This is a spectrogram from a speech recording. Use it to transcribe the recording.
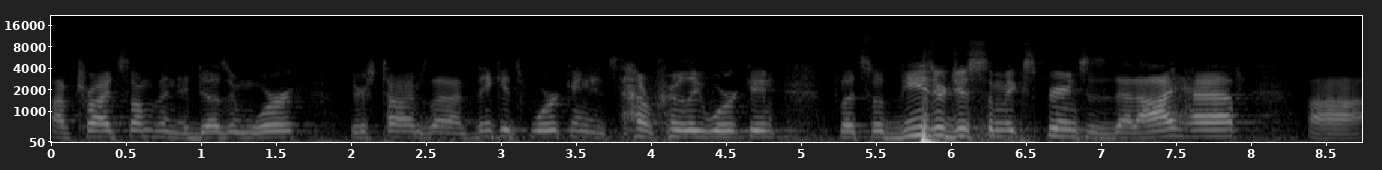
I've tried something, it doesn't work. There's times that I think it's working, it's not really working. But so these are just some experiences that I have, uh,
